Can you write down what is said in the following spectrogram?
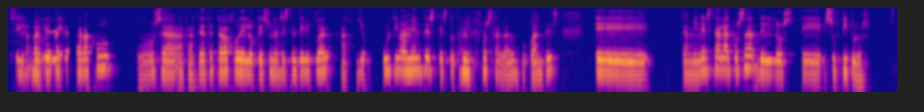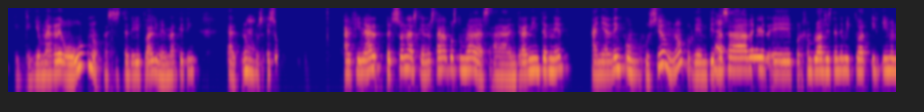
Sí, aparte de hacer trabajo, o sea, aparte de hacer trabajo de lo que es un asistente virtual, ah, yo últimamente, es que esto también lo hemos hablado un poco antes, eh, también está la cosa de los eh, subtítulos, que, yo me agrego uno, asistente virtual, email marketing, tal. No, mm. pues eso, al final, personas que no están acostumbradas a entrar en Internet añaden confusión, ¿no? Porque empiezas a ver, eh, por ejemplo, asistente virtual, email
